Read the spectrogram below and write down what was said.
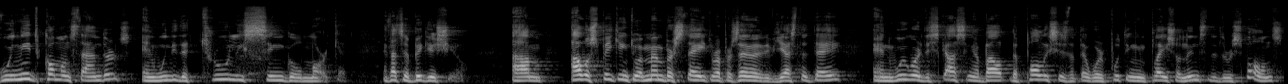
We need common standards, and we need a truly single market. And that's a big issue. Um, I was speaking to a member state representative yesterday, and we were discussing about the policies that they were putting in place on incident response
